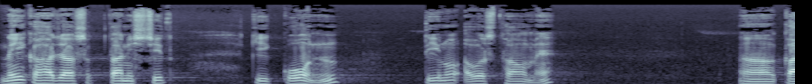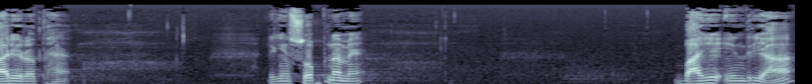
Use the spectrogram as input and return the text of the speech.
नहीं कहा जा सकता निश्चित कि कौन तीनों अवस्थाओं में कार्यरत है। लेकिन स्वप्न में बाह्य इंद्रिया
